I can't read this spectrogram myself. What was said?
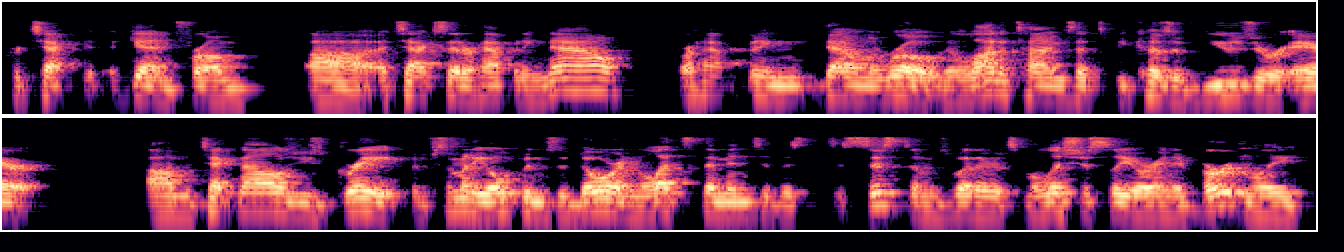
protected. Again, from uh, attacks that are happening now or happening down the road. And a lot of times that's because of user error. Um, the technology is great, but if somebody opens the door and lets them into the, the systems, whether it's maliciously or inadvertently,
